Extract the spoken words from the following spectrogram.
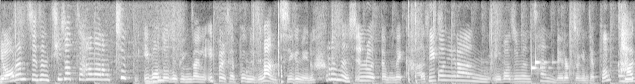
여름 시즌 티셔츠 하나랑 툭 입어줘도 굉장히 이쁠 제품이지만 지금 이런 흐르는 실루엣 때문에 가디건이랑 입어주면 참 매력적인 제품? 작은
